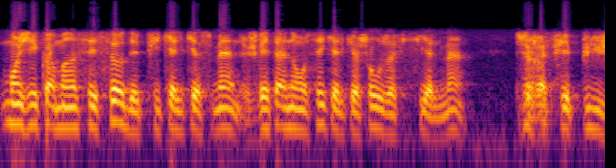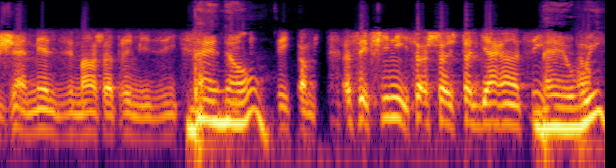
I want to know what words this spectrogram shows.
Moi, j'ai commencé ça depuis quelques semaines. Je vais t'annoncer quelque chose officiellement. Je ne refais plus jamais le dimanche après-midi. Ben non. C'est comme, c'est fini. Ça, je, te le garantis. Ben oui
